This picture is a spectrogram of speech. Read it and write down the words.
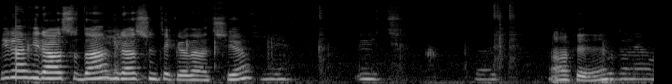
Hira Hirasu'da. Hirasu'nu tekrardan açıyor. 3. Aferin. Burada ne var?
